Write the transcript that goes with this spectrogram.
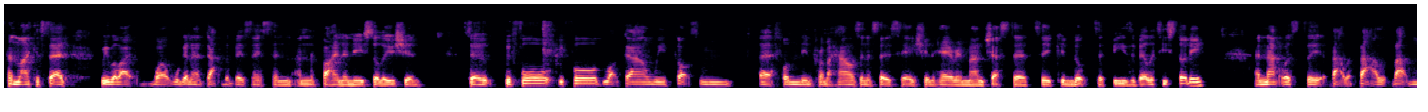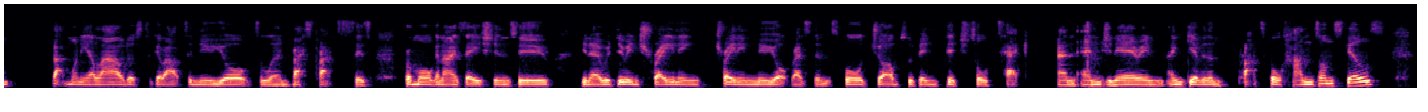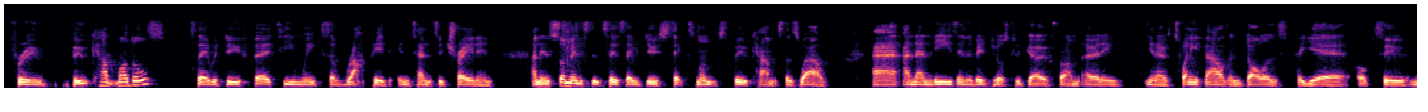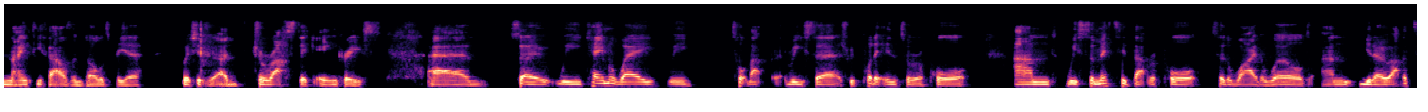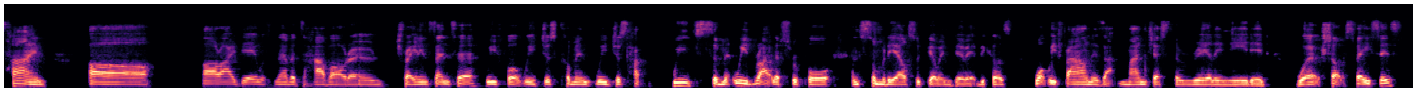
and like I said, we were like, well, we're going to adapt the business and, and find a new solution. So before before lockdown, we'd got some uh, funding from a housing association here in Manchester to conduct a feasibility study, and that was the that that that that money allowed us to go out to New York to learn best practices from organizations who, you know, were doing training, training New York residents for jobs within digital tech and engineering and giving them practical hands-on skills through boot camp models. So they would do 13 weeks of rapid intensive training. And in some instances, they would do six months boot camps as well. Uh, and then these individuals could go from earning, you know, $20,000 per year up to $90,000 per year which is a drastic increase. Um, so we came away, we took that research, we put it into a report, and we submitted that report to the wider world. And you know, at the time, our our idea was never to have our own training center. We thought we'd just come in, we'd just have we'd submit, we'd write this report, and somebody else would go and do it. Because what we found is that Manchester really needed workshop spaces.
